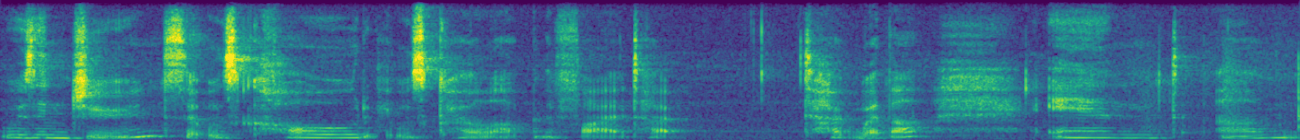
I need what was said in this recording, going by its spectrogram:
it was in June, so it was cold. It was curl up in the fire type type weather, and um,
